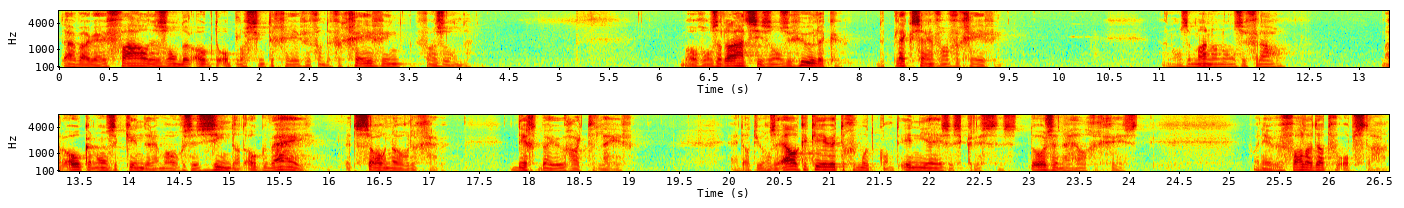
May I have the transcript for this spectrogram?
Daar waar wij faalden zonder ook de oplossing te geven van de vergeving van zonde. Mogen onze relaties, onze huwelijken de plek zijn van vergeving. Aan onze man en onze vrouw. Maar ook aan onze kinderen mogen ze zien dat ook wij het zo nodig hebben. Dicht bij uw hart te leven. En dat u ons elke keer weer tegemoet komt in Jezus Christus. Door zijn Heilige Geest. Wanneer we vallen dat we opstaan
